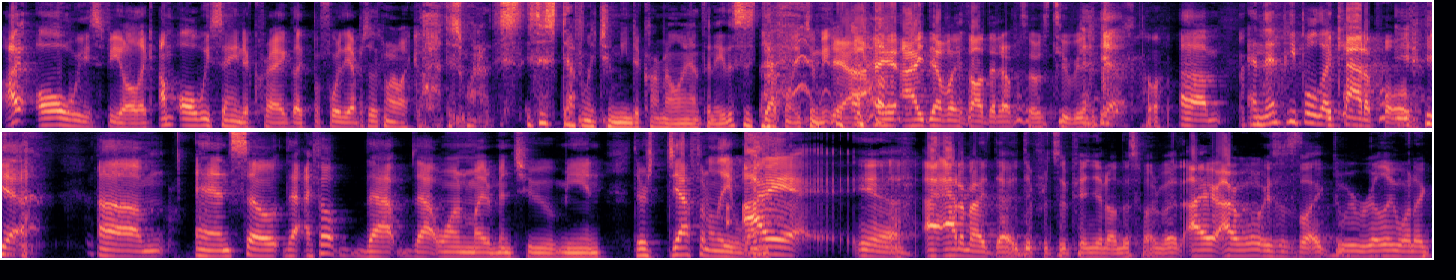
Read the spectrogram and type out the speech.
i always feel like i'm always saying to craig like before the episode's coming like oh this one this, is this definitely too mean to carmelo anthony this is definitely too mean yeah, I, I definitely thought that episode was too mean. yeah. um and then people like the catapult yeah um and so that i felt that that one might have been too mean there's definitely one. I yeah, I, Adam, I had a different opinion on this one, but I, I always was like, do we really want to,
